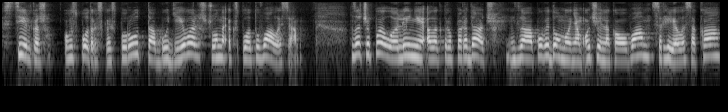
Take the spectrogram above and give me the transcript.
стільки ж господарських споруд та будівель, що не експлуатувалися. Зачепило лінії електропередач. За повідомленням очільника ОВА Сергія Лисака,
